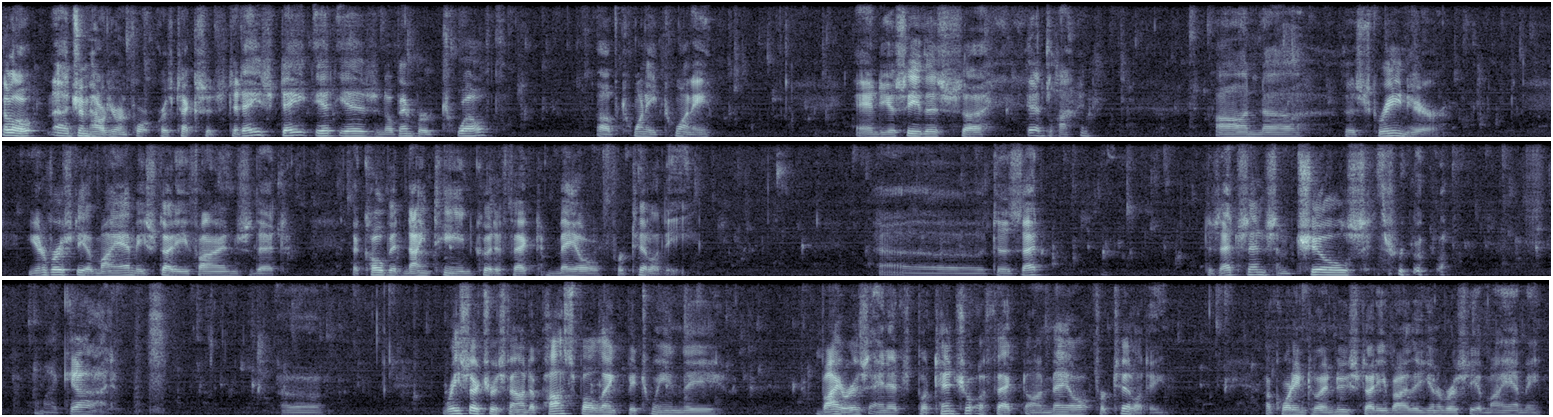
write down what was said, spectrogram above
Hello, uh, Jim Howard here in Fort Worth, Texas. Today's date it is November 12th of 2020. And you see this uh, headline on uh, the screen here. University of Miami study finds that the COVID-19 could affect male fertility. Uh, does that does that send some chills through? oh my God. Uh, researchers found a possible link between the virus and its potential effect on male fertility, according to a new study by the University of Miami.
